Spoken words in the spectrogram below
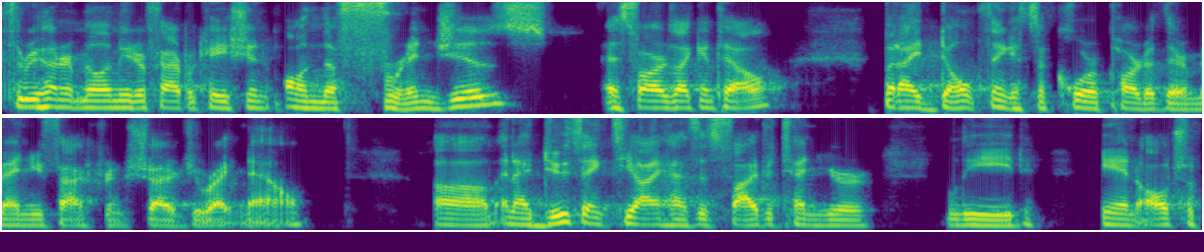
300 millimeter fabrication on the fringes, as far as I can tell, but I don't think it's a core part of their manufacturing strategy right now. Um, and I do think TI has this five to 10 year lead in ultra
